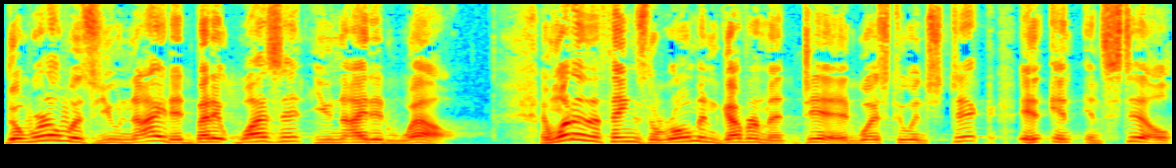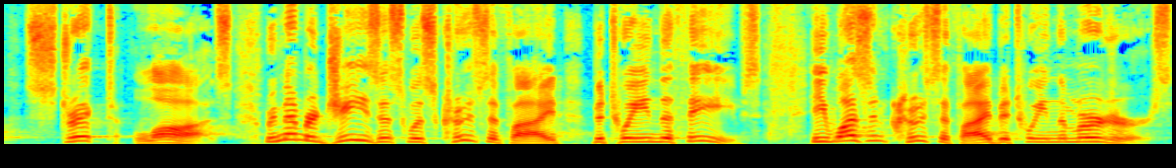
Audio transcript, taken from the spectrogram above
The world was united, but it wasn't united well. And one of the things the Roman government did was to instick, in, in- instill strict laws. Remember, Jesus was crucified between the thieves. He wasn't crucified between the murderers.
